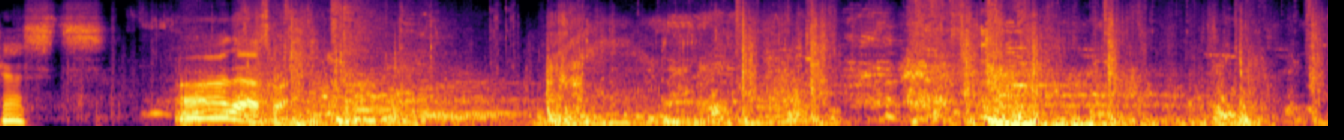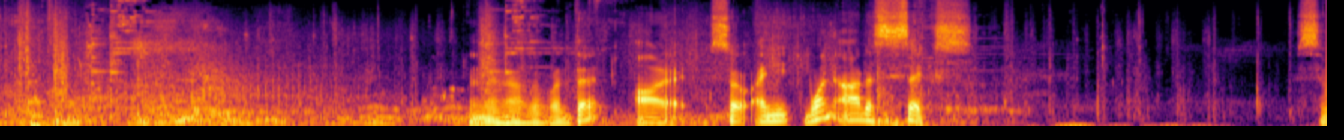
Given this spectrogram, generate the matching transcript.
Chests. Ah, that's one. And another one there. Alright, so I need one out of six. So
